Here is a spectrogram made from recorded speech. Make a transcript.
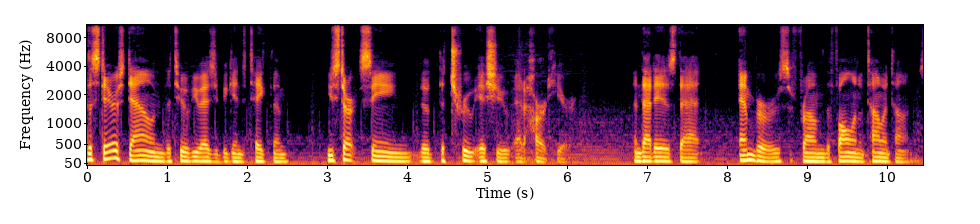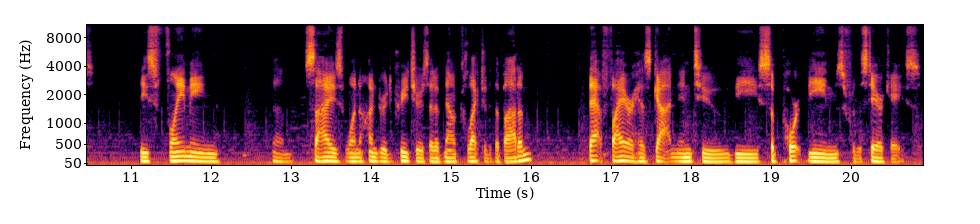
The stairs down, the two of you, as you begin to take them, you start seeing the, the true issue at heart here. And that is that embers from the fallen automatons, these flaming um, size 100 creatures that have now collected at the bottom, that fire has gotten into the support beams for the staircase.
